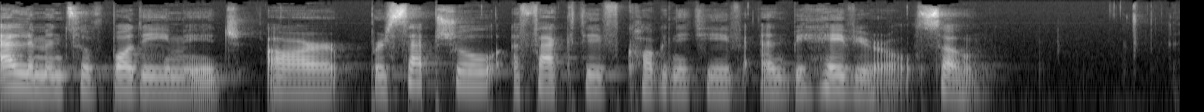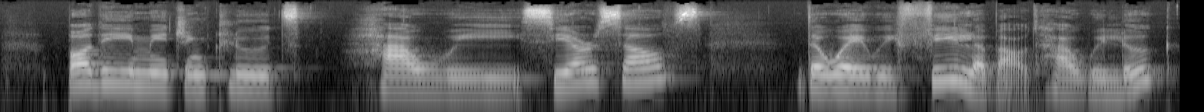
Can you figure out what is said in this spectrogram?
elements of body image are perceptual, affective, cognitive, and behavioral. So, body image includes how we see ourselves, the way we feel about how we look,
